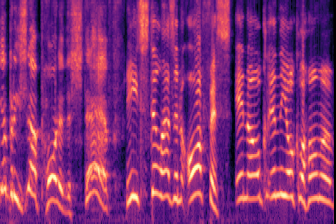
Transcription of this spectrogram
Yeah, but he's not part of the staff. He still has an office in Oak- in the Oklahoma,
